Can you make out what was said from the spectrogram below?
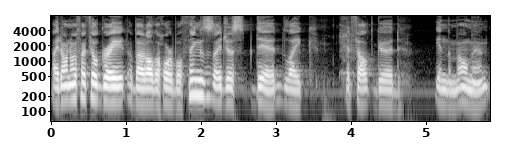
I don't know if I feel great about all the horrible things I just did, like it felt good in the moment.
